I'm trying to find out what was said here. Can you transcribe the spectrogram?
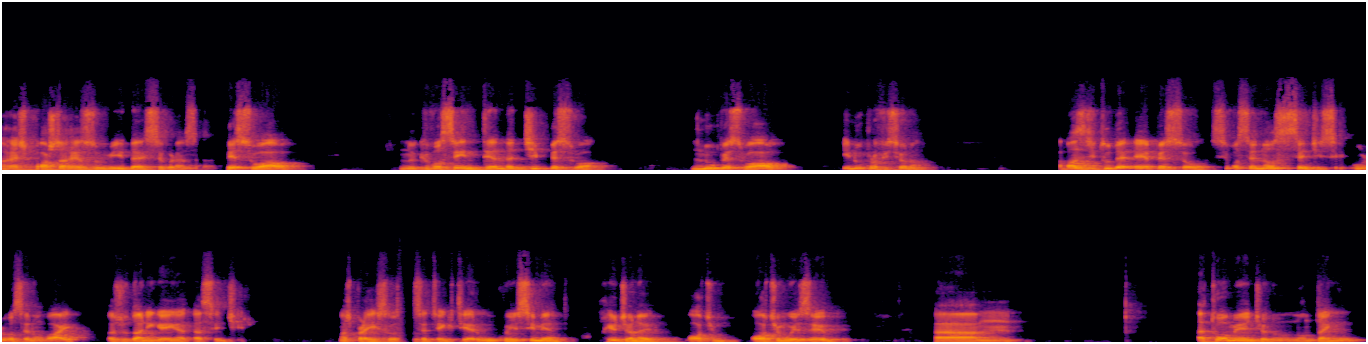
resposta resumida é segurança pessoal, no que você entenda de pessoal, no pessoal e no profissional a base de tudo é a pessoa. Se você não se sentir seguro, você não vai ajudar ninguém a, a sentir. Mas para isso você tem que ter um conhecimento. Rio de Janeiro, ótimo, ótimo exemplo. Um, atualmente eu não, não tenho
